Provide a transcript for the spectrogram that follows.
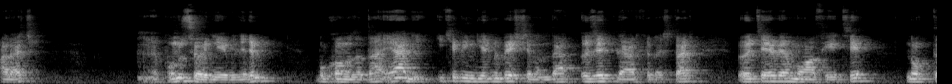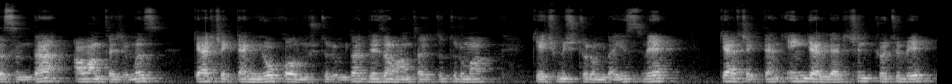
araç. Bunu söyleyebilirim bu konuda da. Yani 2025 yılında özetle arkadaşlar ÖTV muafiyeti noktasında avantajımız gerçekten yok olmuş durumda. Dezavantajlı duruma geçmiş durumdayız ve gerçekten engeller için kötü bir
